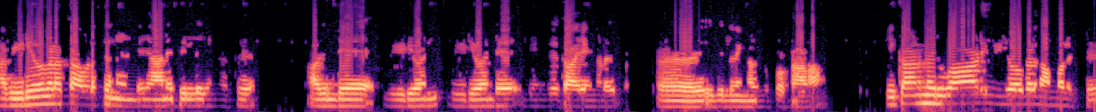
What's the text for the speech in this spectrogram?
ആ വീഡിയോകളൊക്കെ അവിടെ തന്നെ ഉണ്ട്. ഞാനിതിൽ നിങ്ങൾക്ക് അതിന്റെ വീഡിയോ വീഡിയോന്റെ ലിങ്ക് കാര്യങ്ങൾ ഇതിൽ നിങ്ങൾക്ക് ഇപ്പോൾ കാണാം. ഈ കാണുന്ന ഒരുപാട് വീഡിയോകൾ നമ്മളിട്ട്.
